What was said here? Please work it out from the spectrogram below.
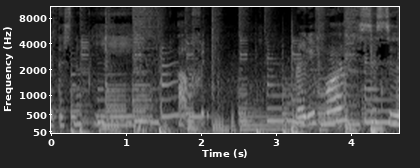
with the Snoopy outfit. Ready for susu?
